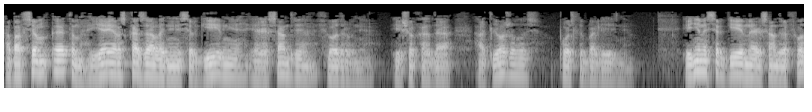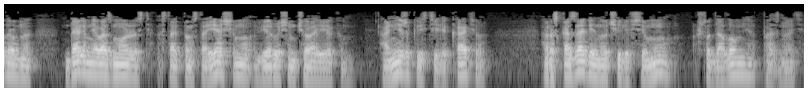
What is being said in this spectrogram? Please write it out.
Обо всем этом я и рассказала Нине Сергеевне и Александре Федоровне, еще когда отлеживалась после болезни. И Нина Сергеевна и Александра Федоровна дали мне возможность стать по-настоящему верующим человеком. Они же крестили Катю, рассказали и научили всему, что дало мне познать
